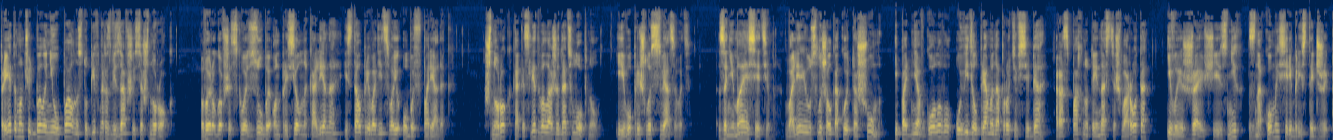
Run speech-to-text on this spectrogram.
При этом он чуть было не упал, наступив на развязавшийся шнурок. Выругавшись сквозь зубы, он присел на колено и стал приводить свою обувь в порядок. Шнурок, как и следовало ожидать, лопнул, и его пришлось связывать. Занимаясь этим, Валерий услышал какой-то шум и, подняв голову, увидел прямо напротив себя распахнутые настежь ворота и выезжающий из них знакомый серебристый джип.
